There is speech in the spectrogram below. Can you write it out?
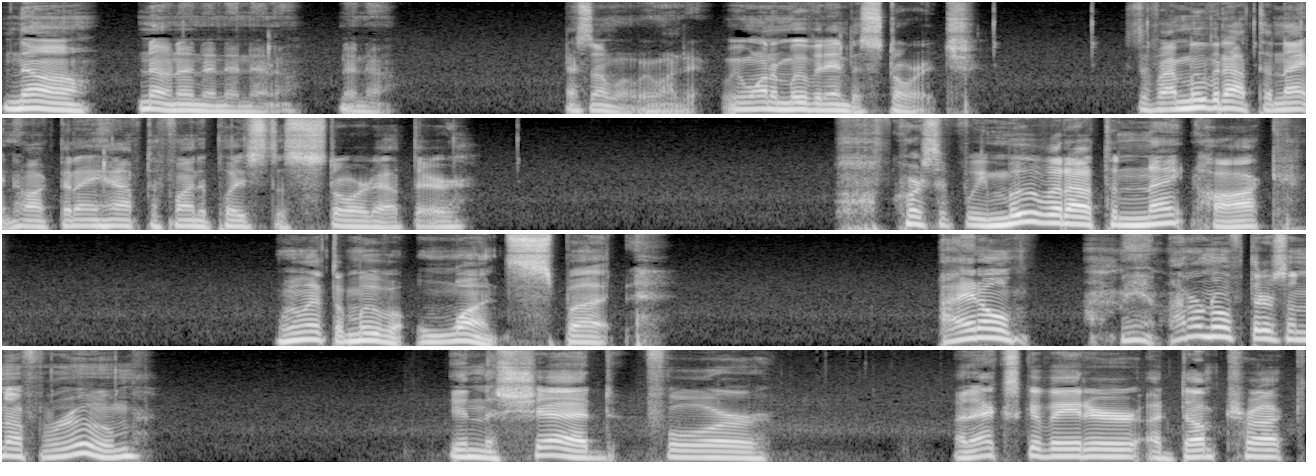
No, no, no, no, no, no, no, no, no. That's not what we want to do. We want to move it into storage. Because if I move it out to Nighthawk, then I have to find a place to store it out there. Of course, if we move it out to Nighthawk, we only have to move it once, but I don't, oh, man, I don't know if there's enough room in the shed for an excavator, a dump truck,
